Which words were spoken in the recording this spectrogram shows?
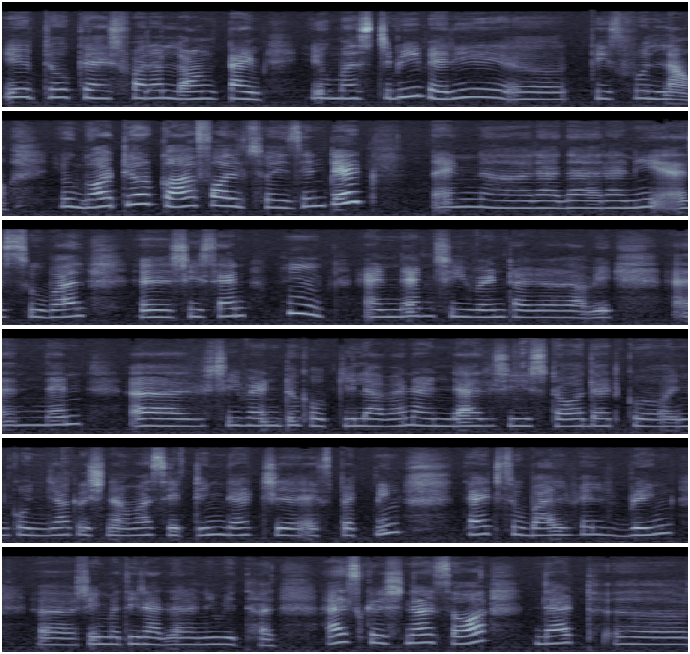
You took rest for a long time. You must be very uh, peaceful now. You got your cough also isn't it? Then uh, Radharani as Subal, uh, she said, hmm, and then she went away. And then uh, she went to Kokilavan and there she saw that in Kunja Krishna was sitting that she, expecting that Subal will bring uh, Srimati Radharani with her. As Krishna saw that uh,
